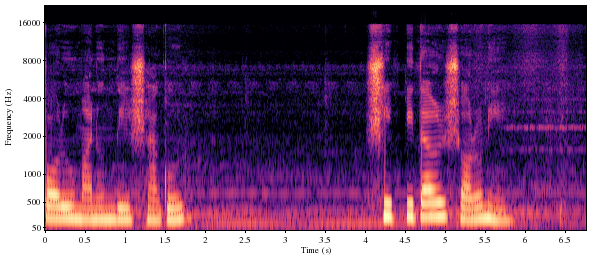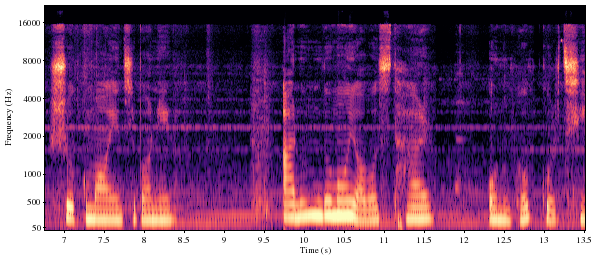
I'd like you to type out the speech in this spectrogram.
পরম আনন্দের সাগর, শিব পিতার স্মরণে সুখময় জীবনের আনন্দময় অবস্থার অনুভব করছি।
